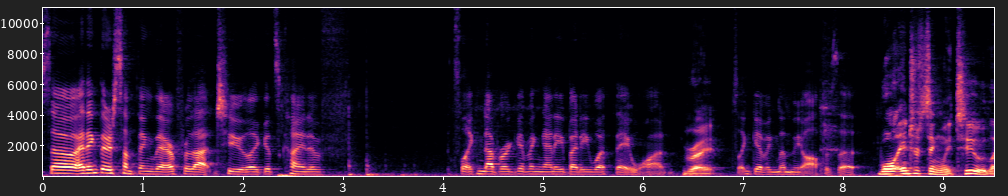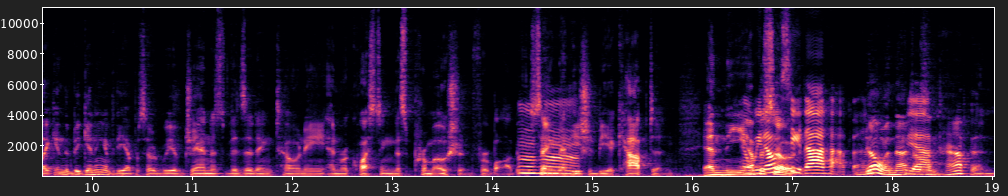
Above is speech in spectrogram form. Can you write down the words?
So I think there's something there for that too. Like it's kind of, it's like never giving anybody what they want. Right. It's like giving them the opposite. Well, interestingly too, like in the beginning of the episode, we have Janice visiting Tony and requesting this promotion for Bobby, saying that he should be a captain. And the And we episode don't see that happen. No, and that Yeah. doesn't happen.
